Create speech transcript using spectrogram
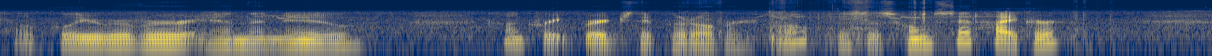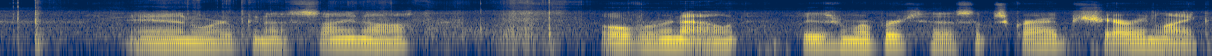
Calapooya River and the new concrete bridge they put over. Well, this is Homestead Hiker. And we're going to sign off over and out. Please remember to subscribe, share, and like.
